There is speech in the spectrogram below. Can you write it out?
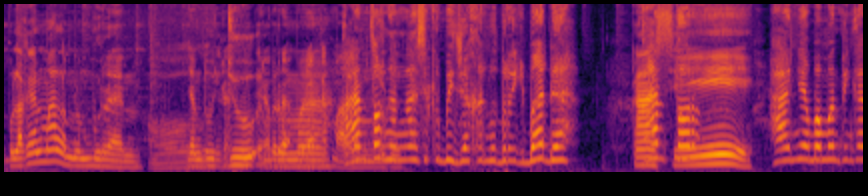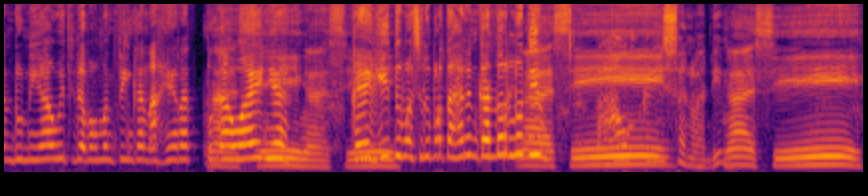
Pulangnya kan malam lemburan. Oh, jam gua kira- 7 kira berumah. Kantor gitu. nggak ngasih kebijakan buat beribadah. Ngasih. Hanya mementingkan duniawi, tidak mementingkan akhirat pegawainya. Ngasih, ngasih. Kayak gitu masih lu pertahanin kantor lu, Dim. Ngasih. Tahu pisan lah Dim. Ngasih.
